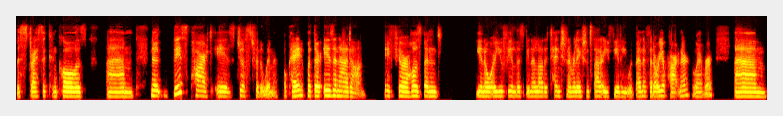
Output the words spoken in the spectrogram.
the stress it can cause. Um, now, this part is just for the women, okay? But there is an add on. If your husband, you know, or you feel there's been a lot of tension in relation to that, or you feel he would benefit, or your partner, whoever, um,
